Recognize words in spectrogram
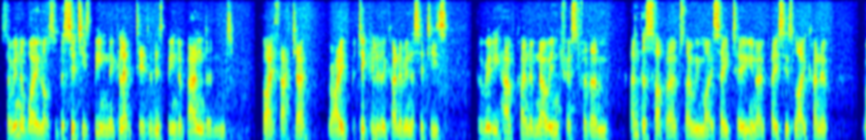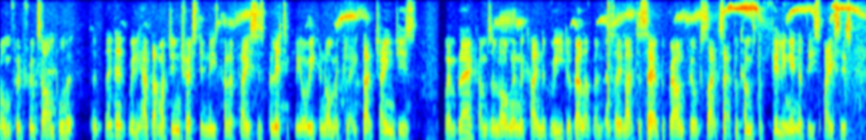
So in a way lots of the city's been neglected and it's been abandoned by Thatcher right? Particularly the kind of inner cities that really have kind of no interest for them, and the suburbs, though we might say too. You know, places like kind of Romford, for example, that, that they don't really have that much interest in these kind of places politically or economically. That changes when Blair comes along and the kind of redevelopment, as they like to say, of the brownfield sites, that becomes the filling in of these spaces.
